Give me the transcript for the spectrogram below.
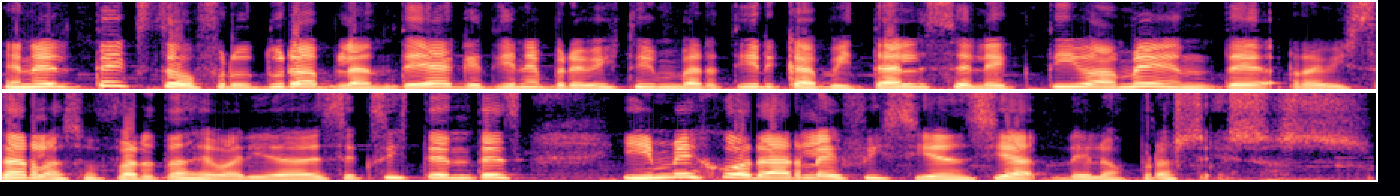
En el texto, Frutura plantea que tiene previsto invertir capital selectivamente, revisar las ofertas de variedades existentes y mejorar la eficiencia de los procesos.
